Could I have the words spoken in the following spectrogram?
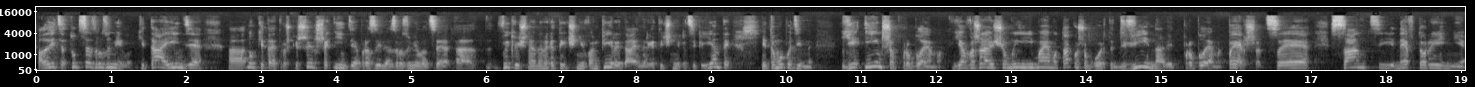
Але дивіться, тут все зрозуміло. Китай, Індія, е, ну Китай трошки ширше, Індія, Бразилія зрозуміло, це е, виключно енергетичні вампіри, да, енергетичні реципієнти і тому подібне. Є інша проблема. Я вважаю, що ми її маємо також обговорити. Дві навіть проблеми. Перша це санкції не вторинні,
